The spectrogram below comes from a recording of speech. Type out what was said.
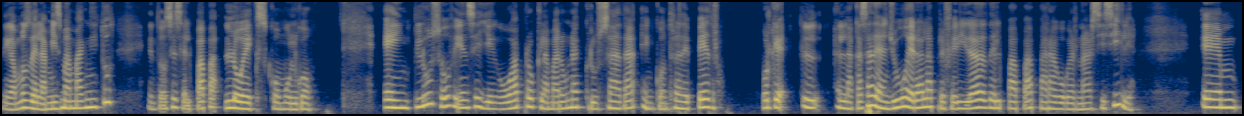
digamos, de la misma magnitud. Entonces el Papa lo excomulgó. E incluso, fíjense, llegó a proclamar una cruzada en contra de Pedro, porque la casa de Anjou era la preferida del Papa para gobernar Sicilia. Em,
